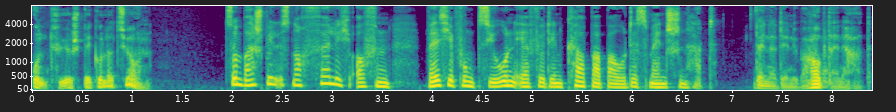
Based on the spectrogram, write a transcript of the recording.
und für Spekulation. Zum Beispiel ist noch völlig offen, welche Funktion er für den Körperbau des Menschen hat. Wenn er denn überhaupt eine hat.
